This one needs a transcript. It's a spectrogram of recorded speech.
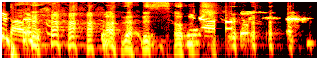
So, that is so you know,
